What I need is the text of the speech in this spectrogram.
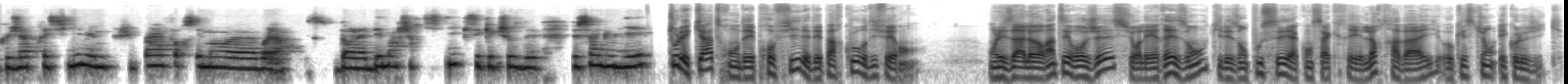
que j'apprécie, mais je suis pas forcément, euh, voilà, dans la démarche artistique, c'est quelque chose de, de singulier. Tous les quatre ont des profils et des parcours différents. On les a alors interrogés sur les raisons qui les ont poussés à consacrer leur travail aux questions écologiques.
